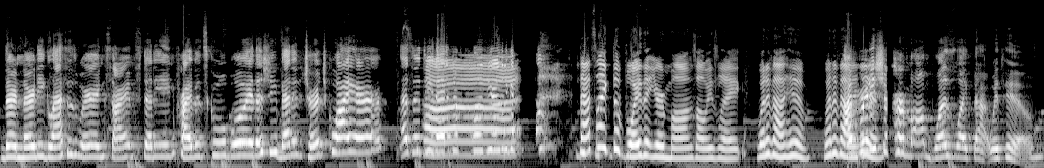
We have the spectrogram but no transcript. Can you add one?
Their nerdy glasses wearing, science studying private school boy that she met in church choir as a teenager those years ago. Uh, That's like the boy that your mom's always like, what about him? What about I'm pretty him?" sure her mom was like that with him.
